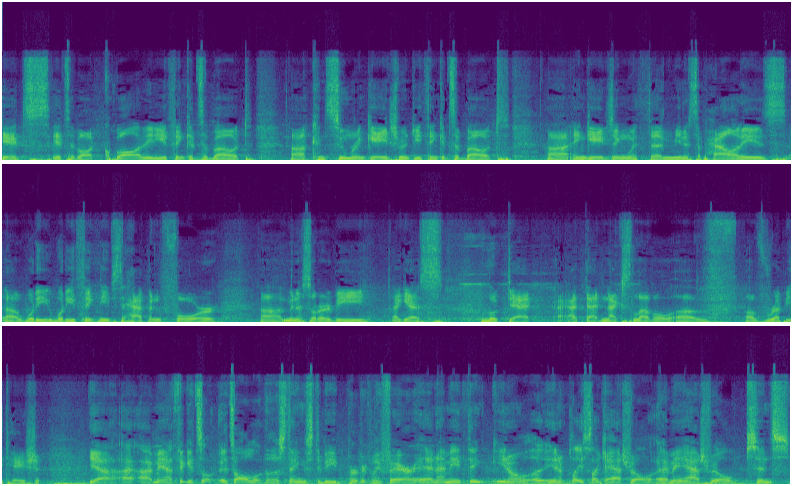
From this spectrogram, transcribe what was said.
it's it's about quality? Do you think it's about uh, consumer engagement? Do you think it's about uh, engaging with the municipalities? Uh, what do you what do you think needs to happen for uh, Minnesota to be, I guess, looked at at that next level of of reputation? Yeah, I, I mean, I think it's it's all of those things to be perfectly fair. And I mean, think you know, in a place like Asheville, I mean, Asheville since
